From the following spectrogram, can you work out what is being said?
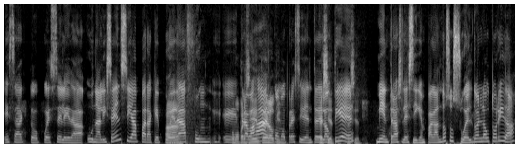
Exacto, pues se le da una licencia para que pueda fun- eh, Ah. Como presidente trabajar de la UTIER. como presidente de Es la cierto, UTIER, mientras le siguen pagando su sueldo en la autoridad,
